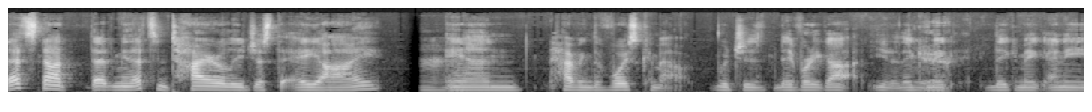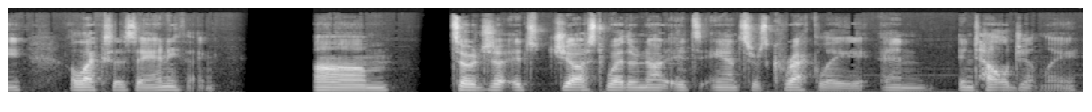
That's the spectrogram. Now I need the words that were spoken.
that's not that i mean that's entirely just the ai Mhm. and having the voice come out which is they've already got you know they can Yeah. make they can make any alexa say anything um so it's it's just whether or not it answers correctly and intelligently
